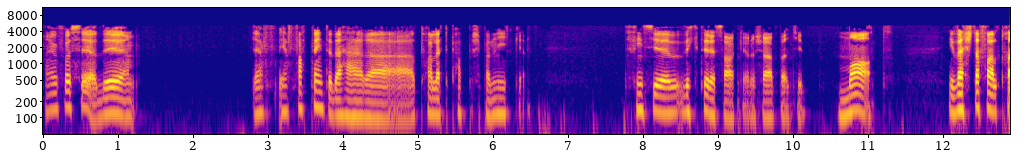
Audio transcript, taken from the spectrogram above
Jag får se, det jag, jag fattar inte det här eh, uh, toalettpapperspaniken Det finns ju viktigare saker att köpa, typ mat. I värsta fall to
